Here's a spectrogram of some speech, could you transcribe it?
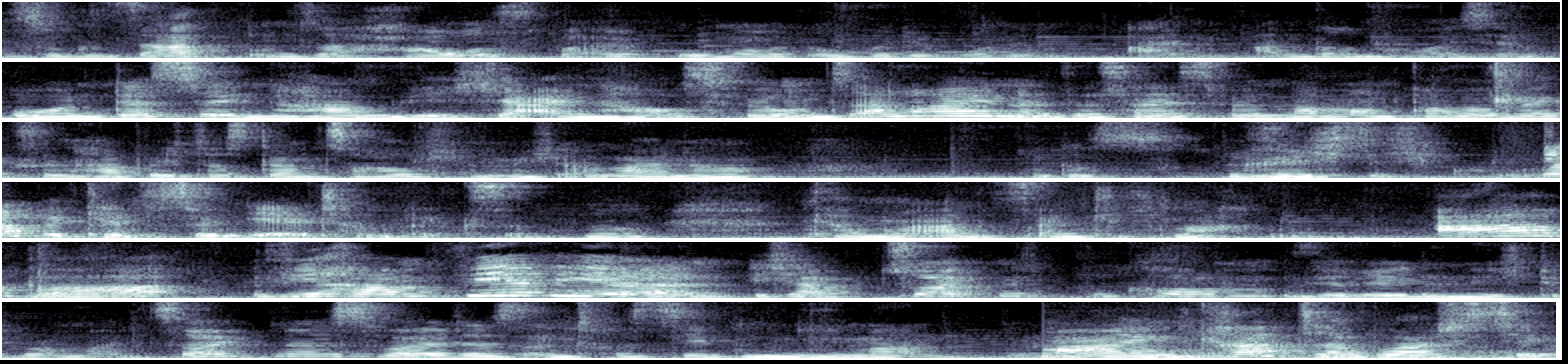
so gesagt unser Haus, weil Oma und Opa, die wohnen in einem anderen Häuschen. Und deswegen haben wir hier ein Haus für uns alleine. Das heißt, wenn Mama und Papa sind, habe ich das ganze Haus für mich alleine. Und das ist richtig cool. Ich glaube, ihr kennt es, wenn die Eltern weg sind. Ne? Kann man alles eigentlich machen. Aber wir haben Ferien. Ich habe Zeugnis bekommen. Wir reden nicht über mein Zeugnis, weil das interessiert niemanden. Mein Katerbastik,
